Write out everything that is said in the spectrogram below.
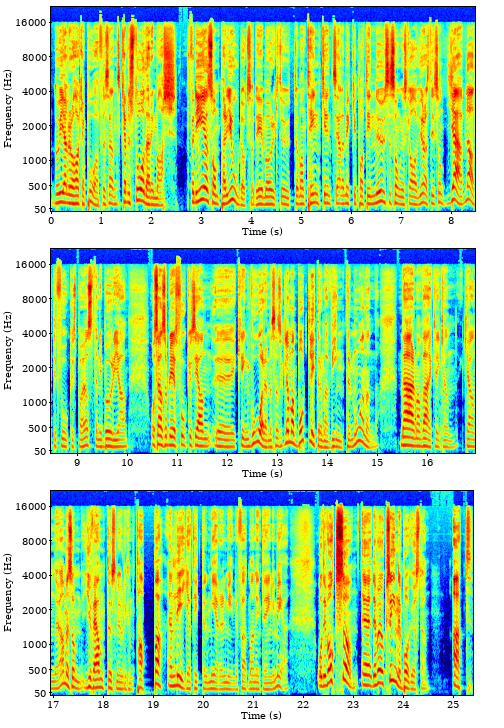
då gäller det att haka på, för sen kan du stå där i mars. För det är en sån period också, det är mörkt ute och man tänker inte så jävla mycket på att det är nu säsongen ska avgöras. Det är sånt jävla alltid fokus på hösten i början. Och sen så blir det ett fokus igen eh, kring våren, men sen så glömmer man bort lite de här vintermånaderna. När man verkligen kan, kan ja, men som Juventus nu, liksom, tappa en ligatitel mer eller mindre för att man inte hänger med. Och det var också, eh, det var jag också inne på Gusten, att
